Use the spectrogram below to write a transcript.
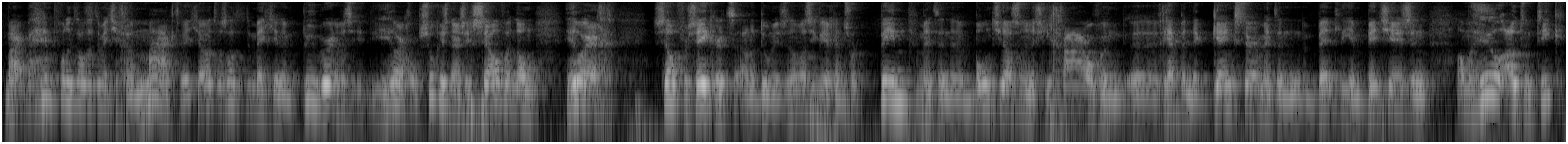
Maar bij hem vond ik het altijd een beetje gemaakt, weet je wel. Het was altijd een beetje een puber was- die heel erg op zoek is naar zichzelf en dan heel erg zelfverzekerd aan het doen is. En dan was hij weer een soort pimp met een bontjas en een sigaar of een rappende gangster met een Bentley en bitches en allemaal heel authentiek.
